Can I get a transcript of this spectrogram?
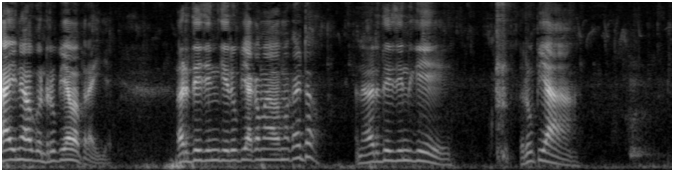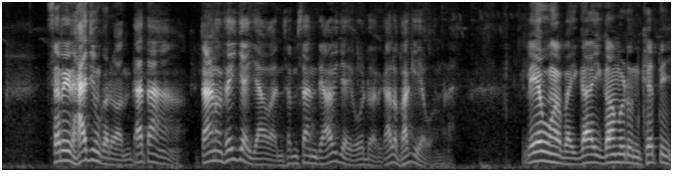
ખાઈ ન હોગો ને રૂપિયા વપરાઈ જાય. અડધી જિંદગી રૂપિયા કમાવામાં કાઢો અને અડધી જિંદગી રૂપિયા શરીર હાજું કરો આમ. તાતા ટાણું થઈ જાય જવાનું, શમશાનથી આવી જાય ઓર્ડર કાલો ભાગી આવો હમણાં એટલે એવું હે ભાઈ ગાય ગામડું ને ખેતી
